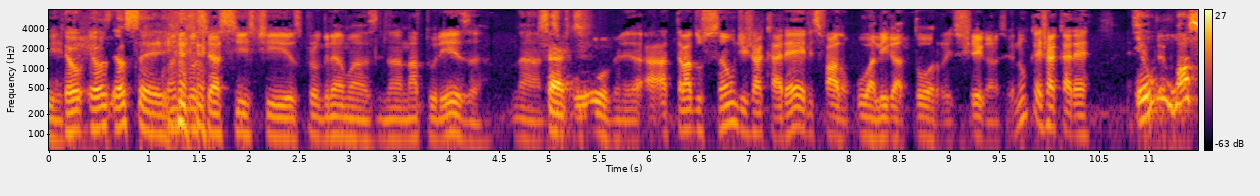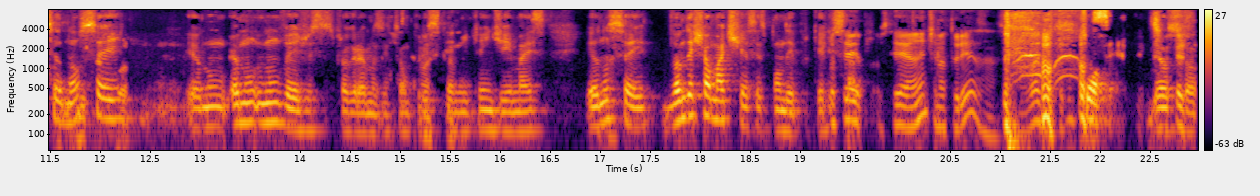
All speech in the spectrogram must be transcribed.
E... Eu, eu, eu sei. Quando você assiste os programas na natureza, na certo. Discovery, a, a, tradução de jacaré, eles falam o aligator, eles chegam, nunca é jacaré. É eu, nossa, eu não sei. Eu não, eu não, não vejo esses programas, então por isso que eu não entendi, mas eu não sei. Vamos deixar o Matias responder, porque ele você, sabe. Você é anti-natureza? sou. Eu sou.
